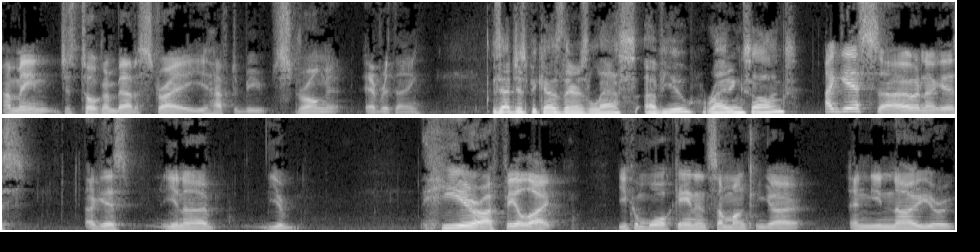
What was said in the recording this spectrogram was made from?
I mean, just talking about Australia, you have to be strong at everything. Is that just because there's less of you writing songs? I guess so, and I guess, I guess you know, you here. I feel like you can walk in and someone can go, and you know you're,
